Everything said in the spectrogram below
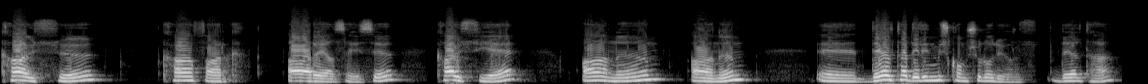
K üssü K fark A reel sayısı K üssüye A'nın A'nın e, delta delinmiş komşuluğu diyoruz. Delta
